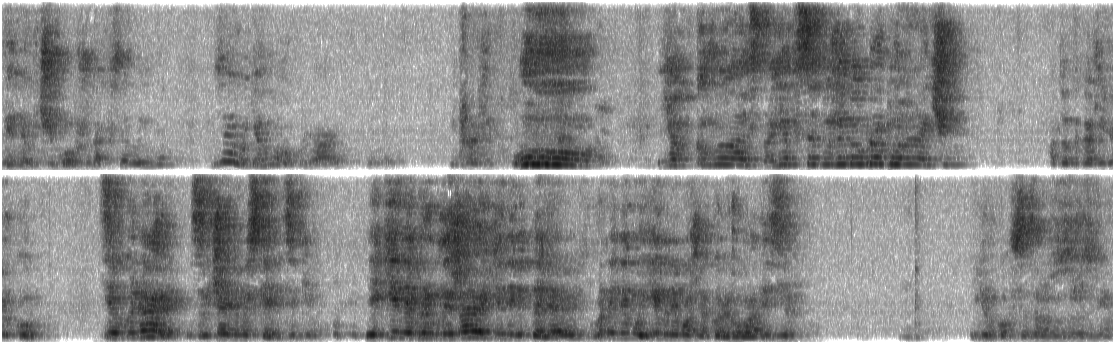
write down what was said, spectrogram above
він не очікував, що так все вийде. Взяв, одягнув окуляри. І каже, о, як класно, я все дуже добре бачу. А то каже Юрко, ці окуляри звичайними скельциків, які не приближають і не віддаляють. Вони не їм не можна коригувати зір. І Юрко все зразу зрозумів.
